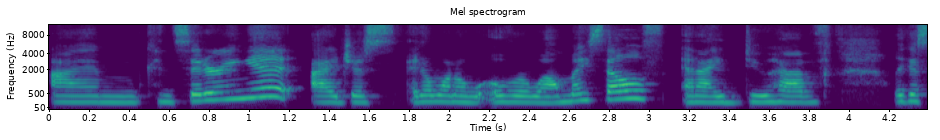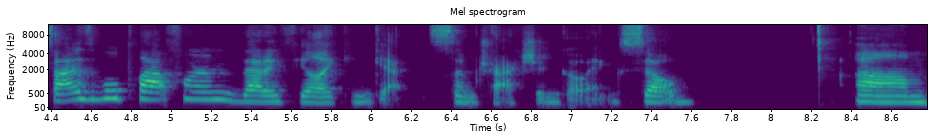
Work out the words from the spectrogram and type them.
I'm considering it. I just, I don't want to overwhelm myself. And I do have like a sizable platform that I feel I can get some traction going. So um,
